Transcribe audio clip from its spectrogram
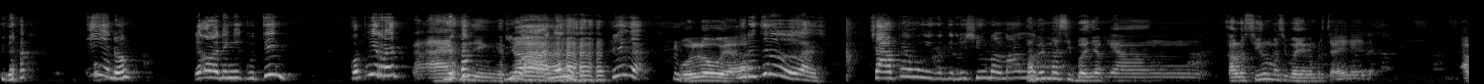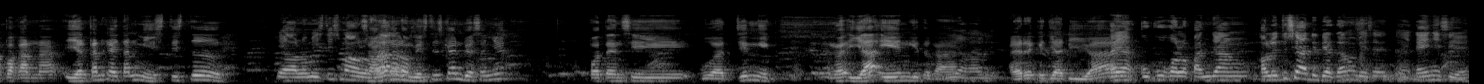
Ya. iya dong. Ya kalau ada yang ngikutin copyright. anjing. Gimana lu? Iya enggak? Follow ya. Udah jelas. Siapa yang mau ngikutin lu siul malam-malam? Tapi masih banyak yang kalau siul masih banyak yang percaya kayaknya. Apa karena iya kan kaitan mistis tuh. Ya kalau mistis mau lo. Soalnya kalau mistis kan biasanya potensi buat jin nge ngeiyain gitu kan. Iya kali. Akhirnya kejadian. Kayak kuku kalau panjang, kalau itu sih ada di agama biasanya kayaknya sih ya.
